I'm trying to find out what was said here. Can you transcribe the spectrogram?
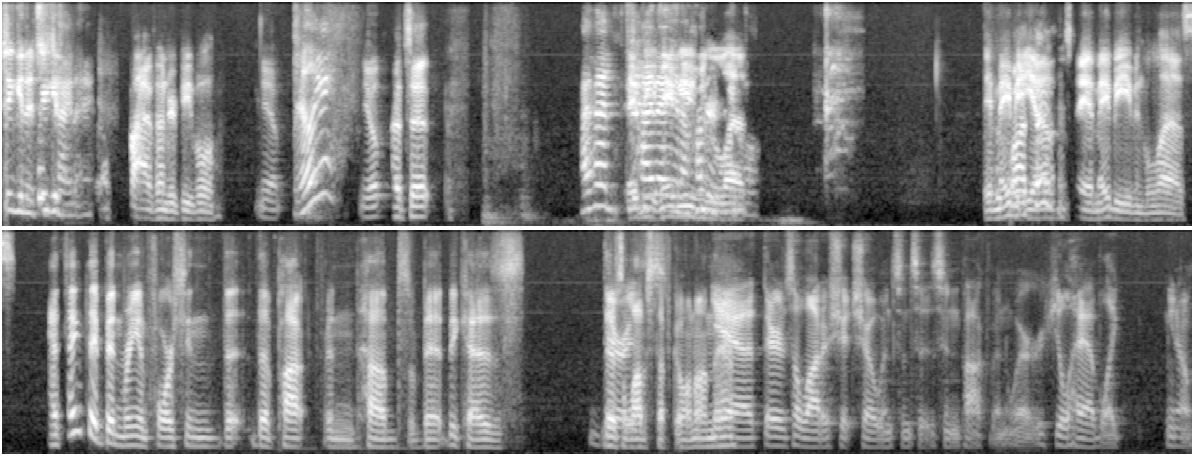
to get it to To get- TiDi? 500 people. Yep. Really? Yep. That's it. I've had Maybe- tie maybe even hundred less. It may Well, I be, yeah, I was gonna say it may be even less. I think they've been reinforcing the the pop and hubs a bit because there's a lot of stuff going on there. Yeah, there's a lot of shit show instances in Pochven where you'll have like, you know,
